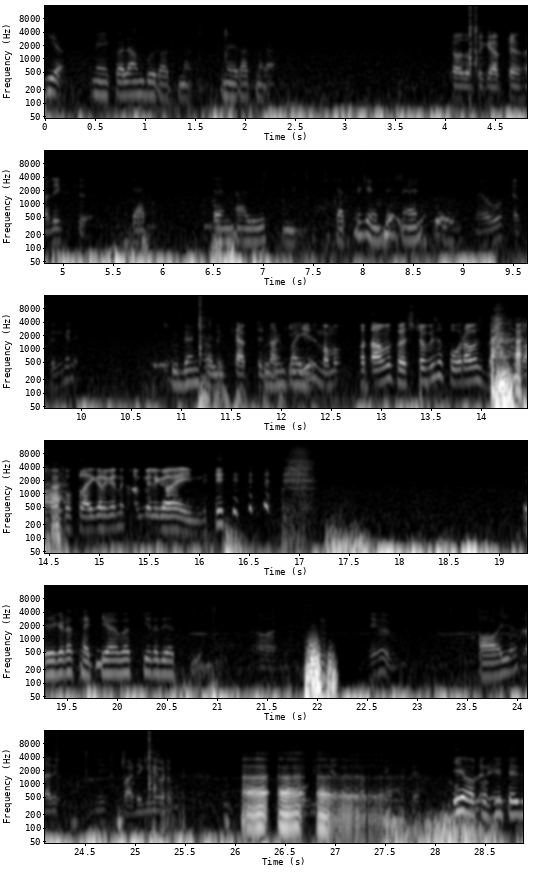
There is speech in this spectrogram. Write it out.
ගියා. මේ කොලම්බු රත්න මේ රත්නලා කවුද අපේ captain Halis captain Ali captain කෙනෙක් නෑනේ නෝ. කැප්ටන් කෙනෙක්. Student Ali captain pilot. මම තාම ෆස්ට් ඔෆිසර් 4 hours back. තාම ෆ්ලයි කරගෙන කම්මැලි ගාවේ ඉන්නේ. ඒකටත් හැකියාවක් කියලා දෙයක් තියෙනවා. ආය. හරි. මේ බඩගිනි මට ඒ ඔක කිසේද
